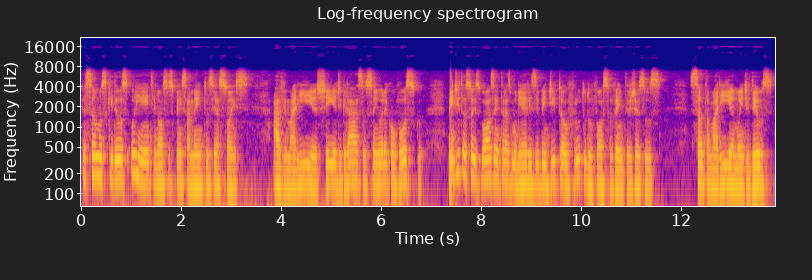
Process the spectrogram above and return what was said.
peçamos que Deus oriente nossos pensamentos e ações. Ave Maria, cheia de graça, o Senhor é convosco. Bendita sois vós entre as mulheres, e bendito é o fruto do vosso ventre, Jesus. Santa Maria, Mãe de Deus,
